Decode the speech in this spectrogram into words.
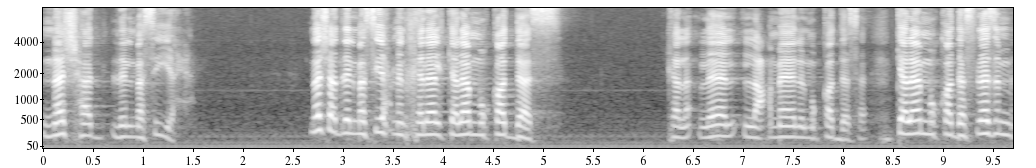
نشهد للمسيح. نشهد للمسيح من خلال كلام مقدس. خلال الأعمال المقدسة. كلام مقدس لازم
